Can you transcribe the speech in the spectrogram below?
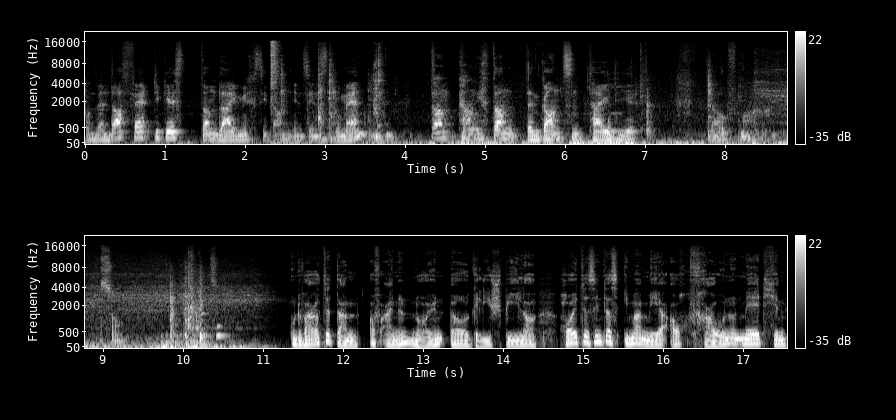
Und wenn das fertig ist, dann leime ich sie dann ins Instrument. Dann kann ich dann den ganzen Teil hier drauf machen. So. so. Und wartet dann auf einen neuen Örgeli-Spieler. Heute sind das immer mehr auch Frauen und Mädchen.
